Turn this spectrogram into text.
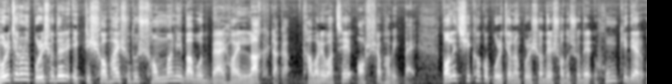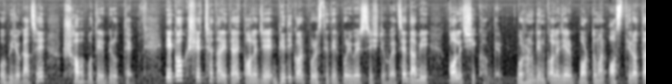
পরিচালনা পরিষদের একটি সভায় শুধু সম্মানী বাবদ ব্যয় হয় লাখ টাকা। খাবারেও আছে অস্বাভাবিক ব্যয়। কলেজ শিক্ষক ও পরিচালনা পরিষদের সদস্যদের হুমকি দেওয়ার অভিযোগ আছে সভাপতির বিরুদ্ধে। একক স্বেচ্ছাচারিতায় কলেজে ভীতিকর পরিস্থিতির পরিবেশ সৃষ্টি হয়েছে দাবি কলেজ শিক্ষকদের। বোরহানুদ্দিন কলেজের বর্তমান অস্থিরতা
